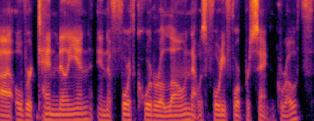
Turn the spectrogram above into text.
uh, over 10 million in the fourth quarter alone. That was 44% growth.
